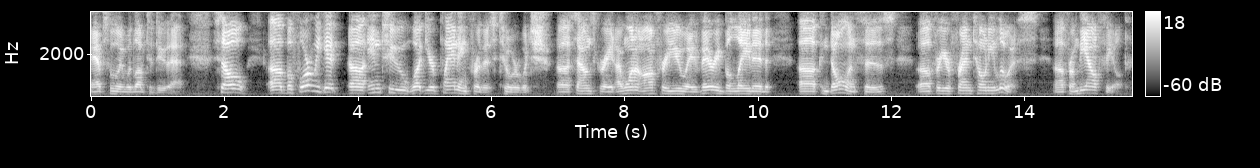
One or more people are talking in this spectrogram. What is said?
absolutely, would love to do that. So, uh, before we get uh, into what you're planning for this tour, which uh, sounds great, I want to offer you a very belated uh, condolences uh, for your friend Tony Lewis uh, from the outfield.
